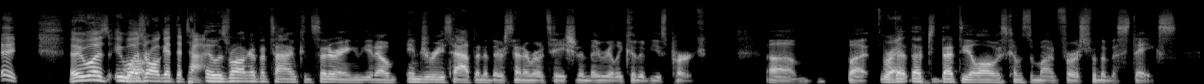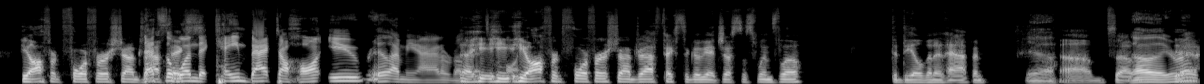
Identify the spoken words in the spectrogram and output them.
he was he well, was wrong at the time. It was wrong at the time, considering you know injuries happened to their center rotation, and they really could have used Perk. Um, but right. that, that that deal always comes to mind first for the mistakes. He offered four first round draft. Picks. That's the picks. one that came back to haunt you. Really? I mean, I don't know. Uh, he he, he offered four first round draft picks to go get Justice Winslow. The deal didn't happen. Yeah. Um. So. No, you're yeah, right.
